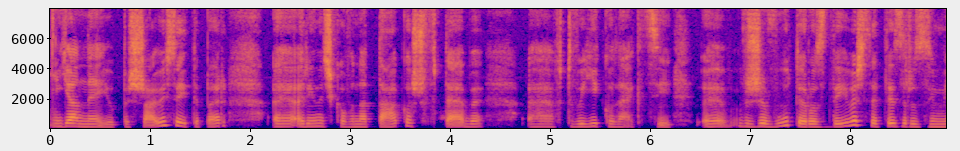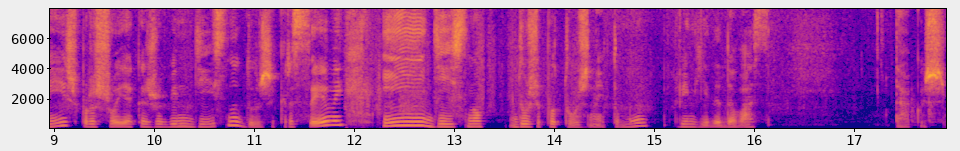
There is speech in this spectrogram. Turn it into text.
Я нею пишаюся, і тепер, е, Аріночка, вона також в тебе, в твоїй колекції. Е, Вживу ти роздивишся, ти зрозумієш, про що я кажу. Він дійсно дуже красивий і дійсно дуже потужний. Тому він їде до вас також.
